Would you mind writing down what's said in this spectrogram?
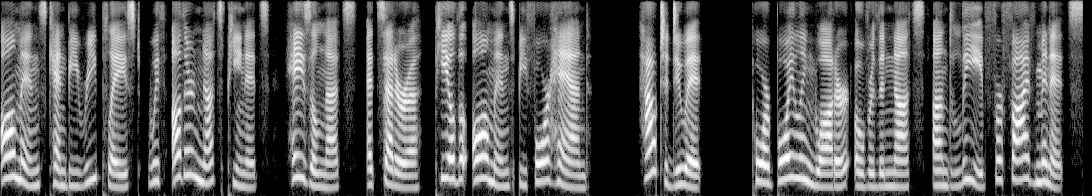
Almonds can be replaced with other nuts peanuts, hazelnuts, etc. Peel the almonds beforehand. How to do it. Pour boiling water over the nuts and leave for 5 minutes.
